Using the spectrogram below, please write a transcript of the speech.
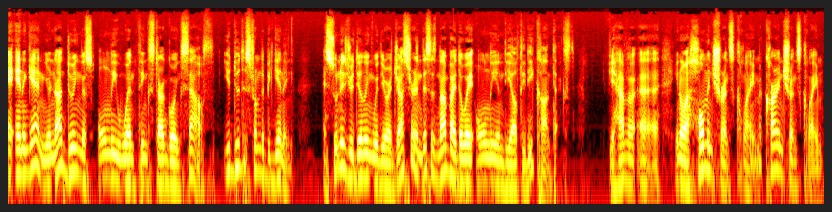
And again, you're not doing this only when things start going south. You do this from the beginning. As soon as you're dealing with your adjuster, and this is not, by the way, only in the LTD context If you have a, a you know a home insurance claim, a car insurance claim,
